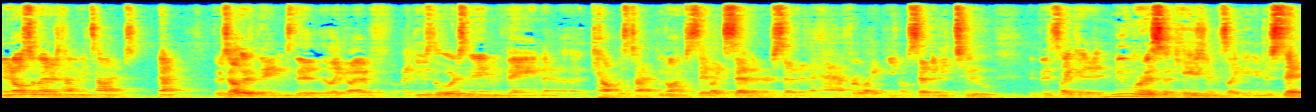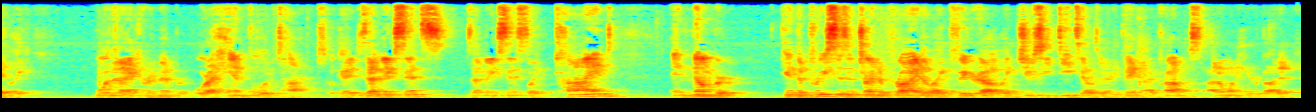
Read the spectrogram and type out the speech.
and it also matters how many times. Now, there's other things that, like, I've I used the Lord's name in vain uh, countless times. We don't have to say, like, seven or seven and a half or, like, you know, 72. If it's, like, a, numerous occasions, like, you can just say, like, more than I can remember, or a handful of times. Okay? Does that make sense? Does that make sense? Like, kind and number. Again, the priest isn't trying to pry to like figure out like juicy details or anything. I promise. I don't want to hear about it.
